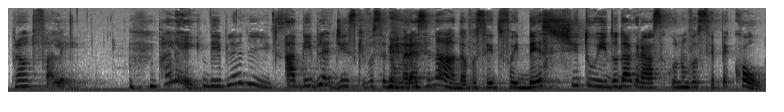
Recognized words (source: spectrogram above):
Pronto, falei. Falei. Bíblia diz. A Bíblia diz que você não merece nada. Você foi destituído da graça quando você pecou.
